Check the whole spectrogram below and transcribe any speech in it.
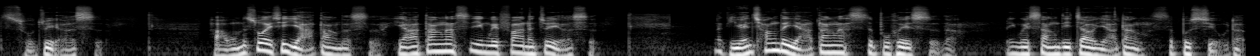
赎罪而死。好，我们说一些亚当的事。亚当呢，是因为犯了罪而死。那个原创的亚当呢，是不会死的，因为上帝造亚当是不朽的。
